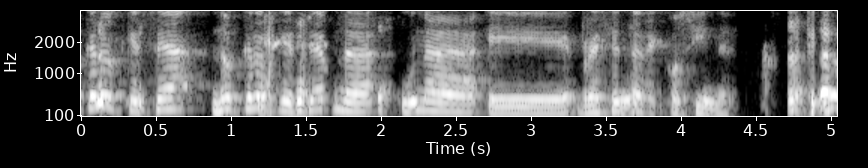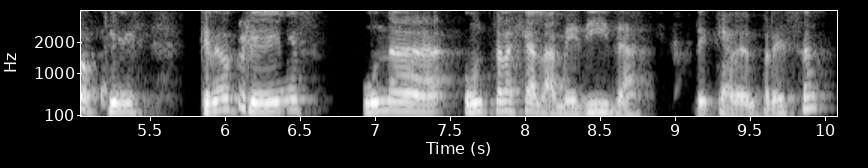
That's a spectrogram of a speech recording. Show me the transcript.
creo que sea, no creo que sea una, una eh, receta de cocina. Creo que, creo que es una, un traje a la medida de cada empresa,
